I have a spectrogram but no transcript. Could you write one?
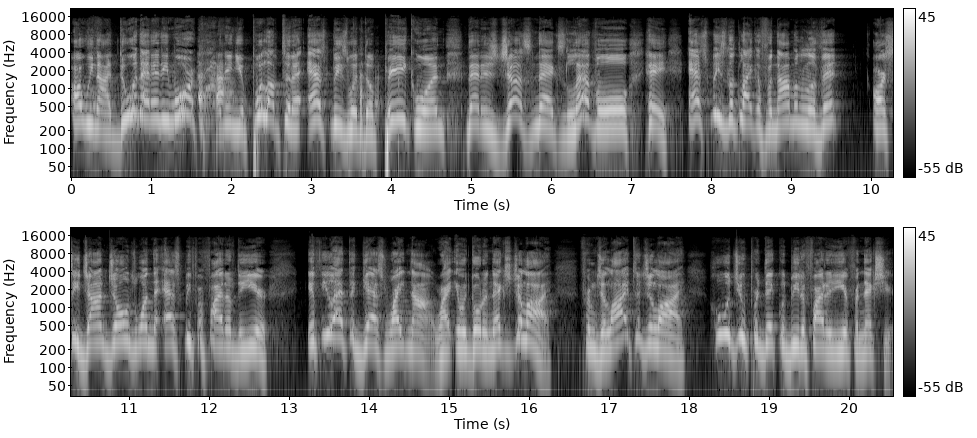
Are we not doing that anymore? and then you pull up to the ESPYs with the pink one that is just next level. Hey, ESPYs look like a phenomenal event. RC, Jon Jones won the ESPY for Fight of the Year. If you had to guess right now, right, it would go to next July. From July to July, who would you predict would be the fight of the year for next year?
